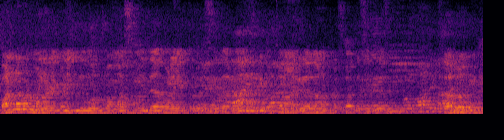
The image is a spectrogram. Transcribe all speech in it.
பண்ணவன் மன்னனை பணிந்து ஒருவம் அஸ்மி தேவலை பிரவேசிதார ஸ்ரீ வச்சனாகிதான பிரசாத சித்தி சர்வ பீட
